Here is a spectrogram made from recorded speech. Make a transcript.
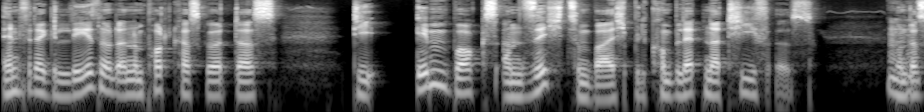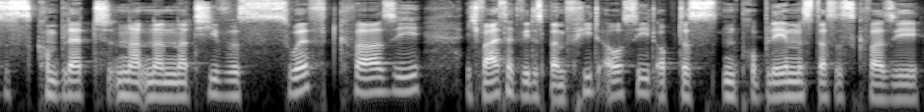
entweder gelesen oder in einem Podcast gehört, dass die Inbox an sich zum Beispiel komplett nativ ist. Und mhm. das ist komplett ein na natives Swift quasi. Ich weiß nicht, wie das beim Feed aussieht, ob das ein Problem ist, dass es quasi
